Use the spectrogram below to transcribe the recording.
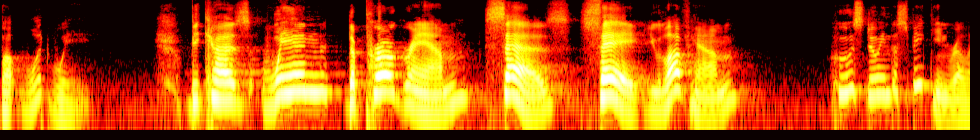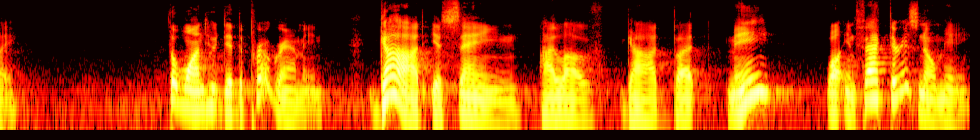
but would we? Because when the program says, Say you love him, who's doing the speaking really? The one who did the programming. God is saying, I love God, but me? Well, in fact, there is no me.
